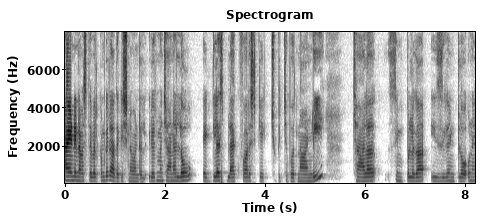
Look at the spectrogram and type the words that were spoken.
హాయ్ అండి నమస్తే. వెల్కమ్ టు రాధాకృష్ణ వంటలు. ఈరోజు మన ఛానల్లో ఎగ్లెస్ బ్లాక్ ఫారెస్ట్ కేక్ చూపించబోతున్నా అండి. చాలా సింపుల్గా ఈజీగా ఇంట్లోనే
